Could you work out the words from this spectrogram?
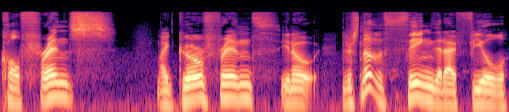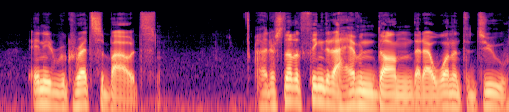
call friends my girlfriend, you know, there's not a thing that I feel any regrets about. Uh, there's not a thing that I haven't done that I wanted to do.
